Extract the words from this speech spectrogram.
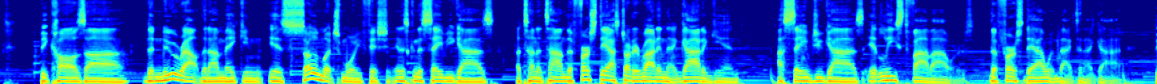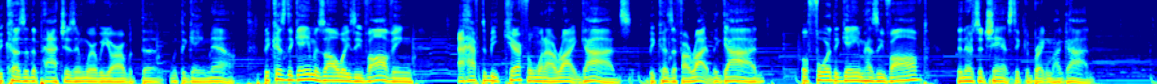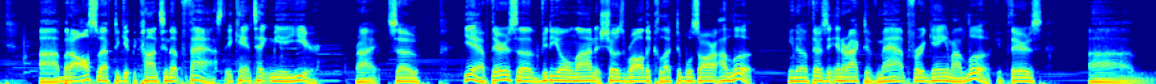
because uh the new route that i'm making is so much more efficient and it's going to save you guys a ton of time. The first day i started writing that guide again i saved you guys at least five hours. The first day i went back to that guide because of the patches and where we are with the with the game now. Because the game is always evolving i have to be careful when i write guides because if i write the guide before the game has evolved then there's a chance it could break my guide. Uh, but I also have to get the content up fast. It can't take me a year, right? So, yeah, if there's a video online that shows where all the collectibles are, I look. You know, if there's an interactive map for a game, I look. If there's, um,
